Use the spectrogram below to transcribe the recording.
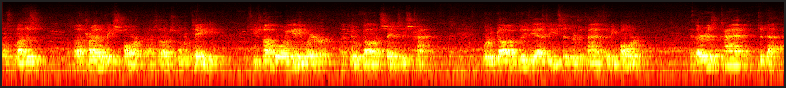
I said, well, I just, I'm not trying to be smart. I said, I just want to tell you, she's not going anywhere until God says it's time. Word of God, Ecclesiastes says there's a time to be born, and there is a time to die.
